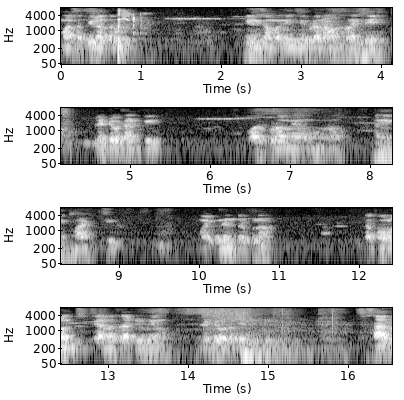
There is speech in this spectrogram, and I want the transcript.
మా సభ్యులందరూ దీనికి సంబంధించి ఎప్పుడైనా అవసరం అయితే బ్లడ్ ఇవ్వడానికి వారు కూడా మేము ఉన్నాం అని మాటిచ్చి మా యూనియన్ తరఫున గతంలో చాలా సార్లు మేము బ్లడ్ ఇవ్వడం జరిగింది. సార్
